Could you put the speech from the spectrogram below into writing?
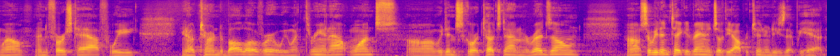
Well, in the first half, we, you know, turned the ball over. We went three and out once. Uh, we didn't score a touchdown in the red zone. Uh, so we didn't take advantage of the opportunities that we had.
